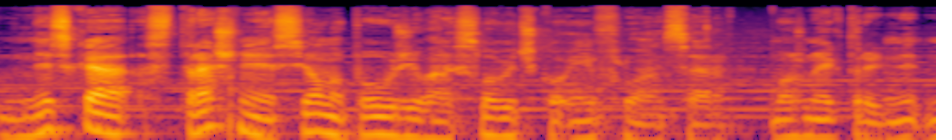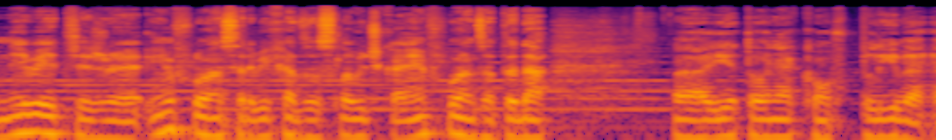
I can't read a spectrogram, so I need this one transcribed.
Dneska strašne silno používané slovičko influencer. Možno niektorí neviete, že influencer vychádza z slovička influencer, teda e, je to o nejakom vplyve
